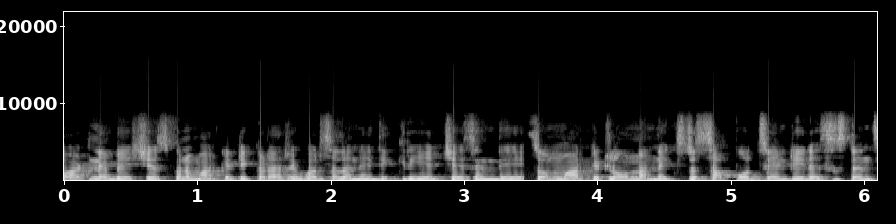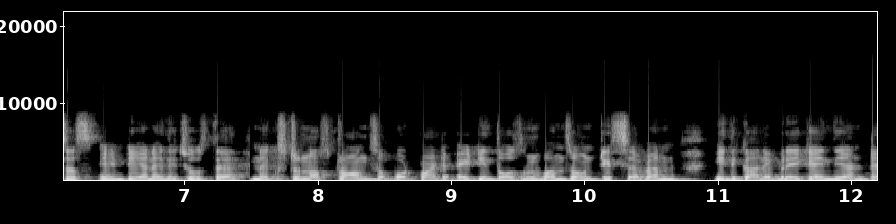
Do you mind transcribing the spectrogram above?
వాటినే బేస్ చేసుకుని మార్కెట్ ఇక్కడ రివర్సల్ అనేది క్రియేట్ చేసింది. సో మార్కెట్లో ఉన్న నెక్స్ట్ సపోర్ట్స్ ఏంటి? రెసిస్టెన్సెస్ ఏంటి అనేది చూస్తే నెక్స్ట్ ఉన్న strong support point eighteen thousand one seventy seven ఇది కానీ బ్రేక్ అయింది అంటే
